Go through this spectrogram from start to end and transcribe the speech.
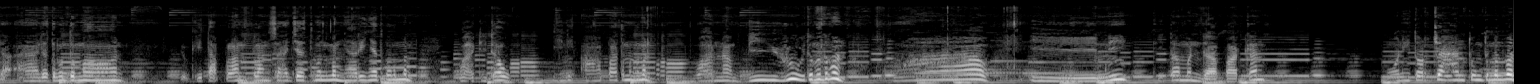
Nggak ada teman-teman. Yuk kita pelan-pelan saja teman-teman nyarinya teman-teman. Wadidaw, ini apa teman-teman? Warna biru teman-teman. Wow, ini kita mendapatkan monitor jantung teman-teman.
